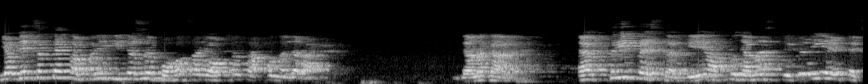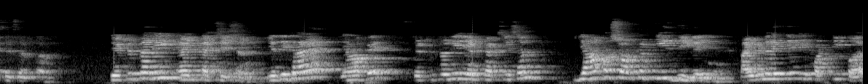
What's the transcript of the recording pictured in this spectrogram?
ये आप देख सकते हैं कंपनी फीचर्स में बहुत सारे ऑप्शंस आपको नज़र आ रहे हैं। जाना कहाँ है? F3 प्रेस करके आपको जाना स्टेटरी एंड टैक्सेशन पर। स्टेटरी एंड टैक्सेशन ये दिख रहा है, यहाँ पे स्टेटरी एंड टैक्सेशन यहाँ पर शॉर्टकट कीज दी गई है। साइड में देखिए, ये पट्टी पर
